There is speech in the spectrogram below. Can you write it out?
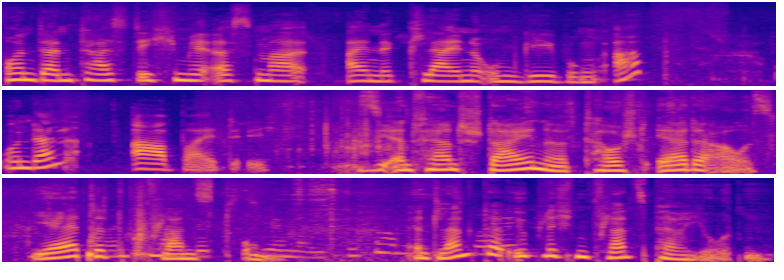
Und dann taste ich mir erstmal eine kleine Umgebung ab und dann arbeite ich. Sie entfernt Steine, tauscht Erde aus, jätet, pflanzt um. Entlang der üblichen Pflanzperioden.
